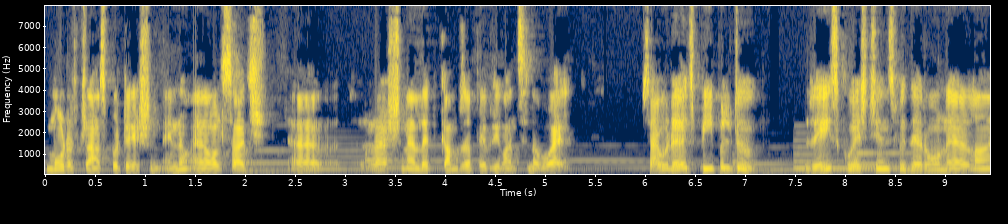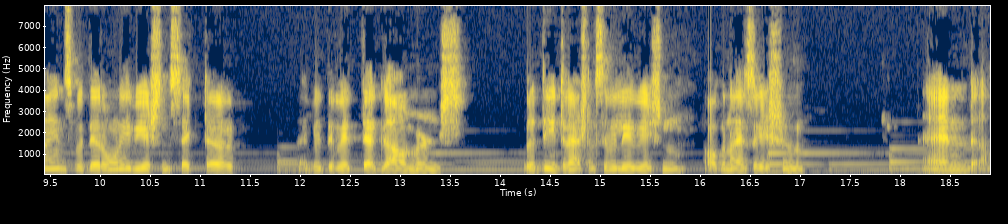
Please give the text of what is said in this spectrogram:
mode of transportation, you know, and all such uh, rationale that comes up every once in a while. So I would urge people to raise questions with their own airlines, with their own aviation sector, with, with their governments, with the International Civil Aviation Organization, and uh,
